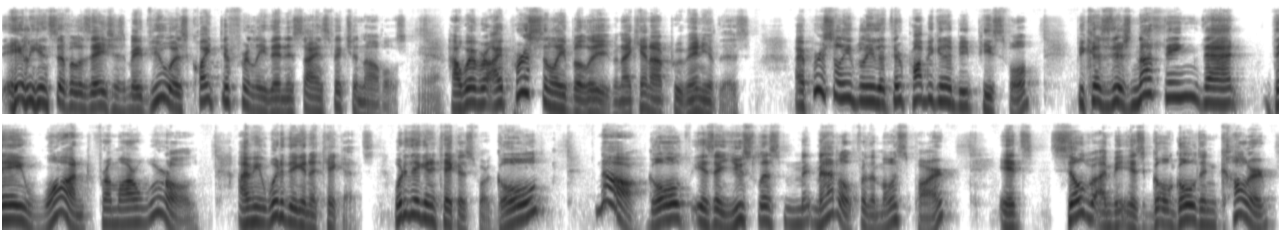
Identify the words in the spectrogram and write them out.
alien civilizations may view us quite differently than in science fiction novels. Yeah. However, I personally believe, and I cannot prove any of this, I personally believe that they're probably going to be peaceful because there's nothing that they want from our world. I mean, what are they going to take us? What are they going to take us for? Gold? No, gold is a useless metal for the most part. It's silver, I mean, it's gold, golden colored,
